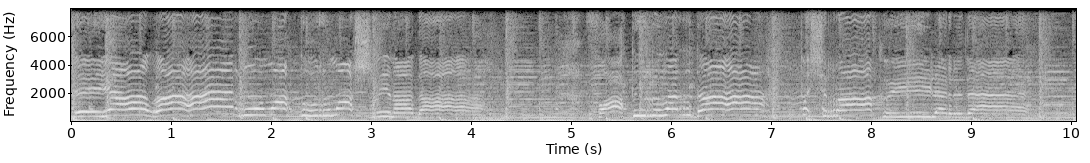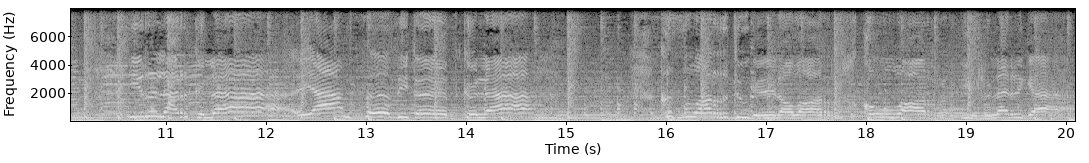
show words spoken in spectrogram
Сеялар матур машинада Фатырларда, пычрак өйләрдә Ирләр көлә, ямсыз итеп көлә Кызлар түгел алар, коллар ирләргә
